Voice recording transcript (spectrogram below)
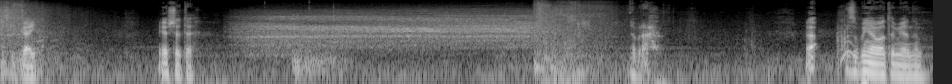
Zgaj. Jeszcze ty. Dobra. A, zapomniałem o tym jednym.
